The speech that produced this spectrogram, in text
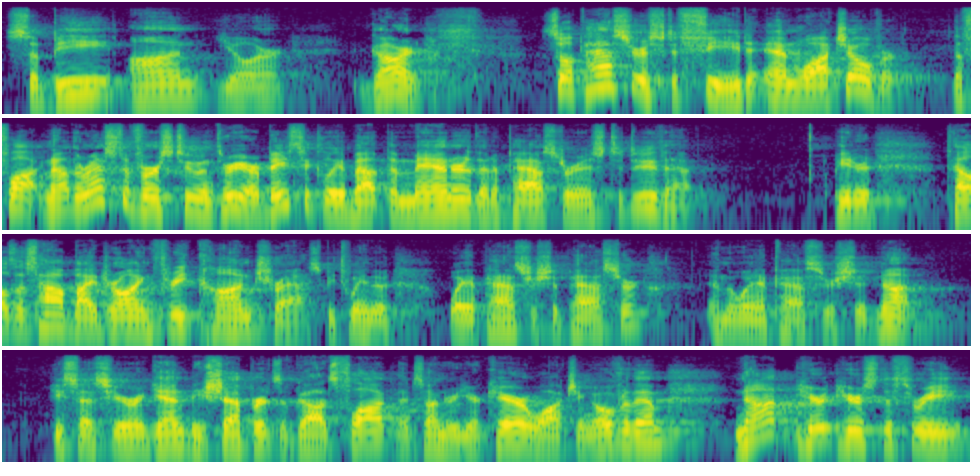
So be on your guard. So a pastor is to feed and watch over the flock. Now, the rest of verse 2 and 3 are basically about the manner that a pastor is to do that. Peter tells us how by drawing three contrasts between the way a pastor should pastor and the way a pastor should not. He says here again, be shepherds of God's flock that's under your care, watching over them. Not, here, here's the three,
